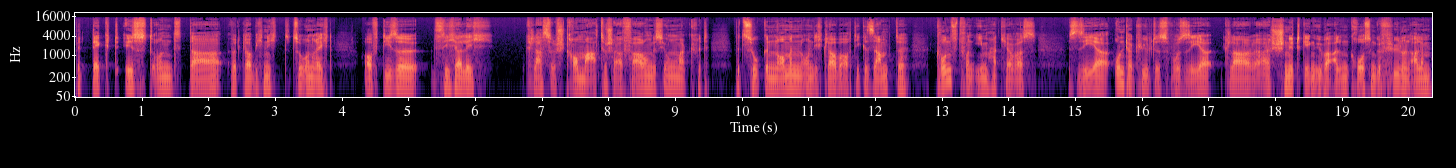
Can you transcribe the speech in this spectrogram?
bedeckt ist. Und da wird, glaube ich, nicht zu Unrecht auf diese sicherlich klassisch traumatische Erfahrung des jungen Magritte Bezug genommen. Und ich glaube auch die gesamte Kunst von ihm hat ja was sehr unterkühltes, wo sehr klarer Schnitt gegenüber allen großen Gefühlen und allem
